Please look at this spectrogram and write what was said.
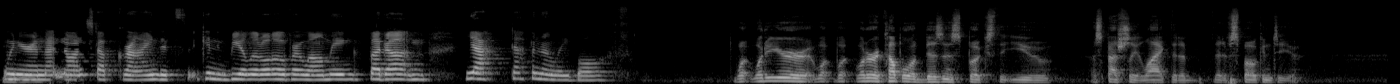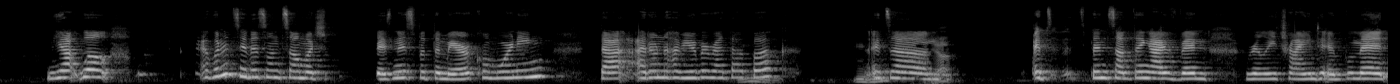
when you're in that nonstop grind, it's, it can be a little overwhelming. But um yeah, definitely both. What What are your what What, what are a couple of business books that you especially like that have that have spoken to you? Yeah, well, I wouldn't say this one's so much business, but The Miracle Morning. That I don't know. Have you ever read that book? It's um, Yeah. It's it's been something I've been really trying to implement,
